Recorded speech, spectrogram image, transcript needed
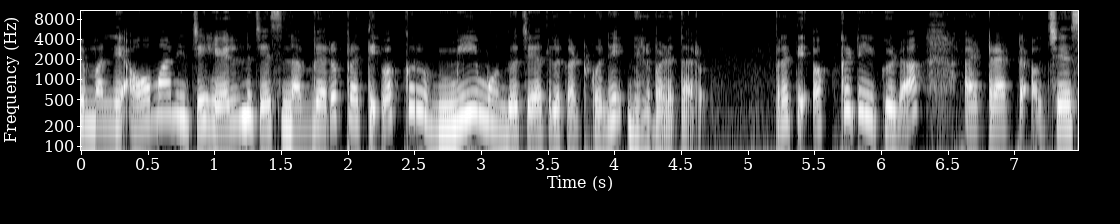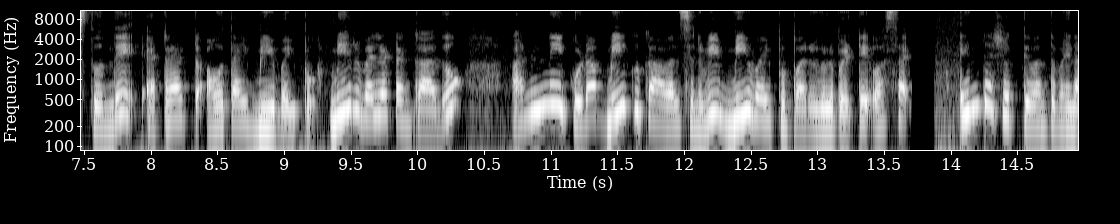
మిమ్మల్ని అవమానించి హేళన చేసి నవ్వారో ప్రతి ఒక్కరూ మీ ముందు చేతులు కట్టుకొని నిలబడతారు. ప్రతి ఒక్కటి కూడా అట్రాక్ట్ చేస్తుంది అట్రాక్ట్ అవుతాయి మీ వైపు. మీరు వెళ్ళటం కాదు అన్నీ కూడా మీకు కావాల్సినవి మీ వైపు పరుగులు పెట్టి వస్తాయి. ఇంత శక్తివంతమైన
